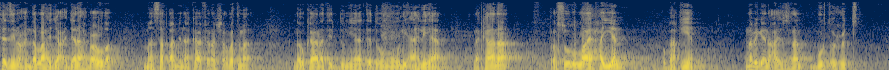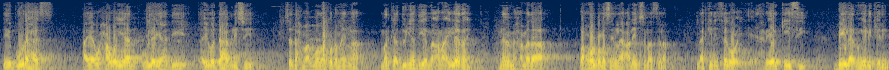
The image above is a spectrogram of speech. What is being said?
tazinu cinda allahi janaax bacuuda ma saqa minha kaafira sharbata ma low kaanat اdunya taduumu liahliha lakaana rasuulu اllahi xayan wabaaqiyan nabigeena ala sl slam buurta uxud iyo buurahaas ayaa waxaa weeyaan uu leeyahy haddii ayagoo dahab liisiyo saddex maalmoodaan ku dhamayn lahaa. Marka addunya haddii macno ay leedahay nebi maxameda wax walba la siin lahay calayhi salatu slam laakiin isagoo reerkiisii biil aan u heli karin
